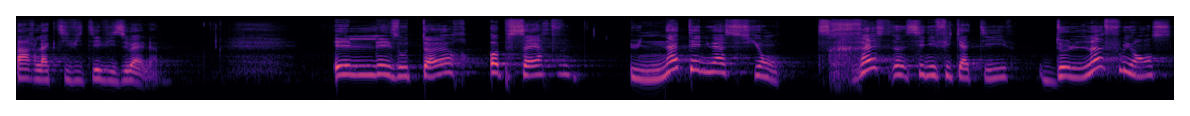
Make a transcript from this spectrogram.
par l'activité visuelle. Et les auteurs observent une atténuation très significative de l'influence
